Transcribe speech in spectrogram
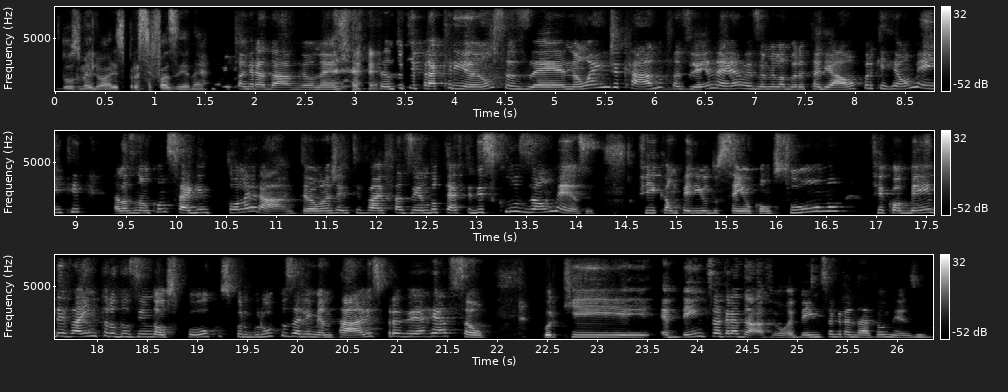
dos melhores para se fazer, né? Muito agradável, né? Tanto que para crianças é, não é indicado uhum. fazer né, o exame laboratorial, porque realmente elas não conseguem tolerar. Então a gente vai fazendo o teste de exclusão mesmo. Fica um período sem o consumo, ficou bem, daí vai introduzindo aos poucos por grupos alimentares para ver a reação. Porque é bem desagradável, é bem desagradável mesmo.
